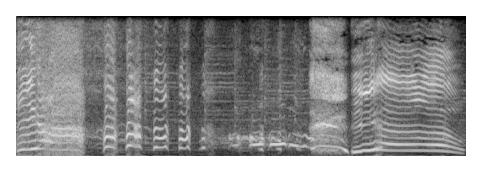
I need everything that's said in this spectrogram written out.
Yeah! Yo!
